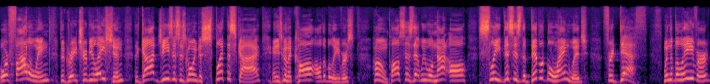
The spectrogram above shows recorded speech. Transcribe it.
or following the great tribulation. The God, Jesus, is going to split the sky and he's going to call all the believers home. Paul says that we will not all sleep. This is the biblical language for death. When the believer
